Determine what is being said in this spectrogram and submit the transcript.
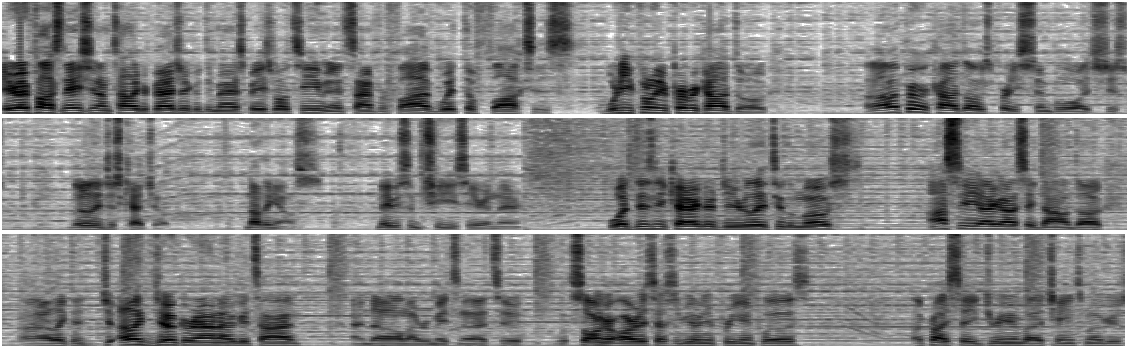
Hey Red Fox Nation, I'm Tyler Kirkpatrick with the Marist Baseball Team, and it's time for five with the Foxes. What do you put on your perfect hot dog? Uh, my perfect hot dog is pretty simple. It's just literally just ketchup, nothing else. Maybe some cheese here and there. What Disney character do you relate to the most? Honestly, I gotta say Donald Duck. I like to I like to joke around, have a good time, and uh, all my roommates know that too. What song or artist has to be on your pregame playlist? I'd probably say "Dreaming" by the Chainsmokers.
